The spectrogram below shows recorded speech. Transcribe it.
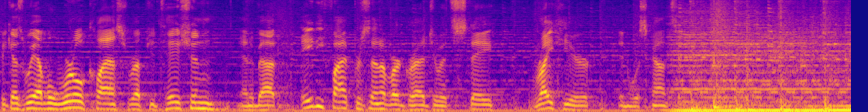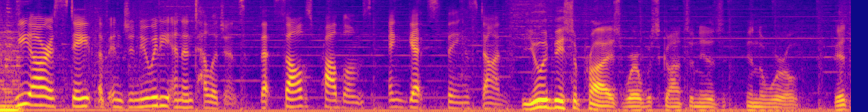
because we have a world-class reputation and about 85% of our graduates stay right here in Wisconsin. We are a state of ingenuity and intelligence that solves problems and gets things done. You would be surprised where Wisconsin is in the world. It's,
